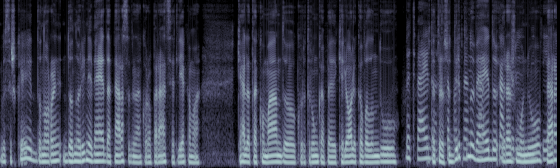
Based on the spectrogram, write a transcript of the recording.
visiškai donoro donorinį veidą persodina kur operacija atliekama keletą komandų kur trunka apie keliolika valandų. Bet veidas toliau. su dirbtinu veidu yra žmonių per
